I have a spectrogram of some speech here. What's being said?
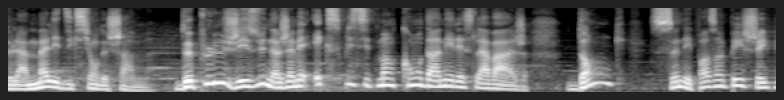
de la malédiction de Cham. De plus, Jésus n'a jamais explicitement condamné l'esclavage, donc ce n'est pas un péché.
